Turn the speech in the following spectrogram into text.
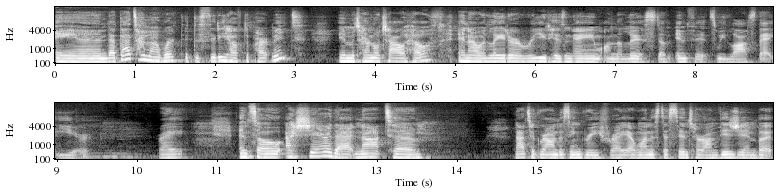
And at that time, I worked at the city health department in maternal child health, and I would later read his name on the list of infants we lost that year, right? And so I share that not to not to ground us in grief, right? I want us to center on vision, but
